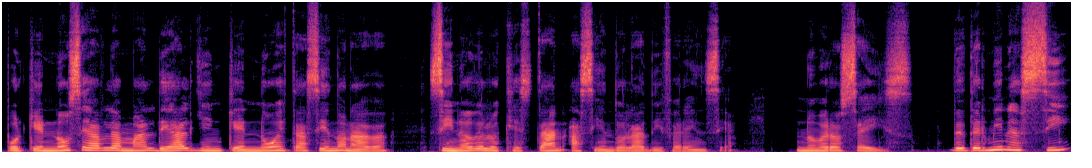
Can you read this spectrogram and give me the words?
porque no se habla mal de alguien que no está haciendo nada, sino de los que están haciendo la diferencia. Número 6. Determina si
